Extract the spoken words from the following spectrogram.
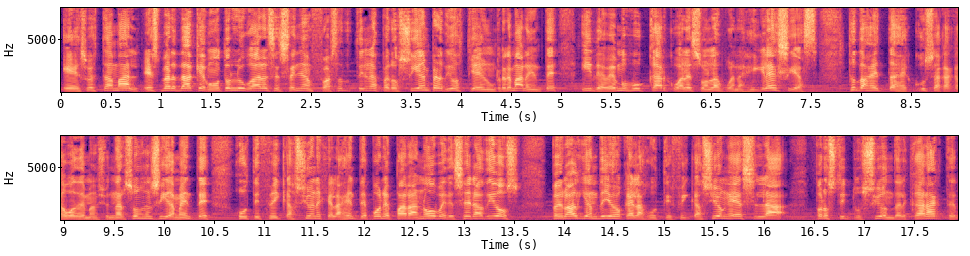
eso está mal. Es verdad que en otros lugares se enseñan falsas doctrinas, pero siempre Dios tiene un remanente y debemos buscar cuáles son las buenas iglesias. Todas estas excusas que acabo de mencionar son sencillamente justificaciones que la gente pone para no obedecer a Dios, pero alguien dijo que la justificación es la prostitución del carácter.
